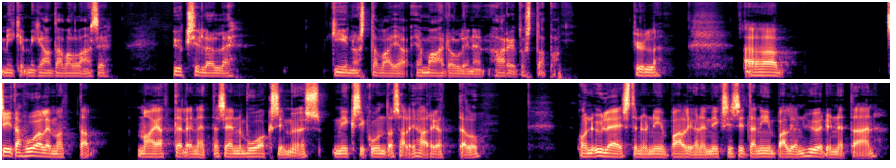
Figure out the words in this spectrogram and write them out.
mikä, mikä on tavallaan se yksilölle kiinnostava ja, ja mahdollinen harjoitustapa. Kyllä. Öö, siitä huolimatta mä ajattelen, että sen vuoksi myös, miksi kuntosaliharjoittelu on yleistynyt niin paljon ja miksi sitä niin paljon hyödynnetään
